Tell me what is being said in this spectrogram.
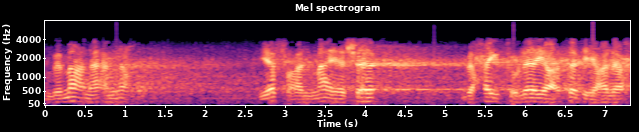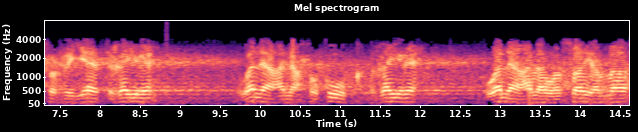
بمعنى أنه يفعل ما يشاء بحيث لا يعتدي على حريات غيره ولا على حقوق غيره. ولا على وصايا الله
